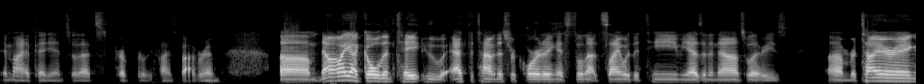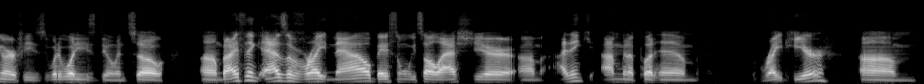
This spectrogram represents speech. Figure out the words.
in my opinion. So that's perfectly fine spot for him. Um, now I got Golden Tate, who at the time of this recording has still not signed with the team. He hasn't announced whether he's um, retiring or if he's what what he's doing. So, um, but I think as of right now, based on what we saw last year, um, I think I'm gonna put him right here. Um,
